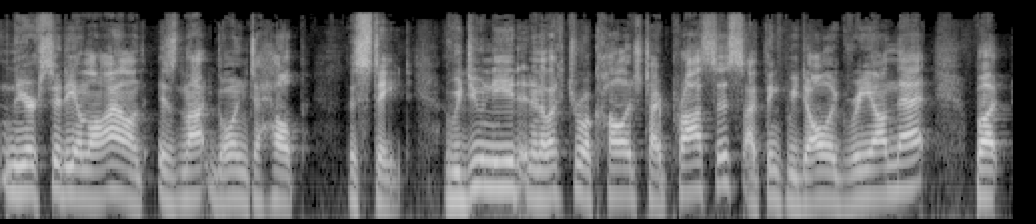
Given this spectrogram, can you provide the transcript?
New York City and Long Island is not going to help the state. We do need an electoral college type process. I think we'd all agree on that. But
